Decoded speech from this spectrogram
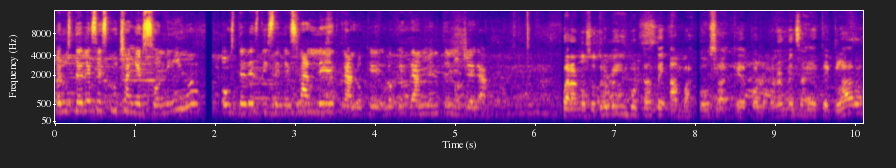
pero ustedes escuchan el sonido o ustedes dicen es la letra lo que, lo que realmente nos llega? Para nosotros es bien importante ambas cosas, que por lo menos el mensaje esté claro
